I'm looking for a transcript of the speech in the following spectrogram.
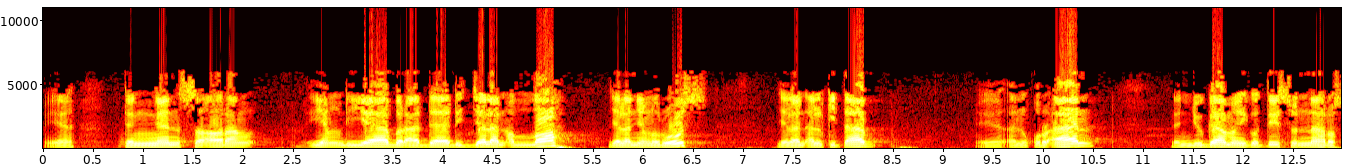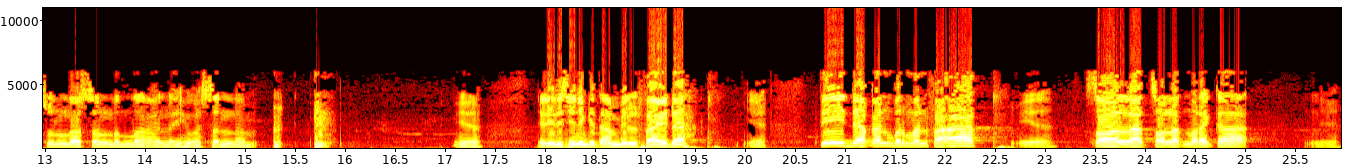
ya dengan seorang yang dia berada di jalan Allah jalan yang lurus jalan Alkitab ya, Al-Quran dan juga mengikuti sunnah Rasulullah Sallallahu Alaihi Wasallam. ya, jadi di sini kita ambil faedah, ya, tidak akan bermanfaat, ya, salat salat mereka, ya,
